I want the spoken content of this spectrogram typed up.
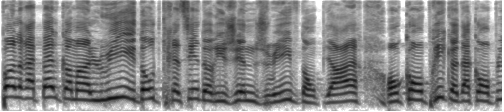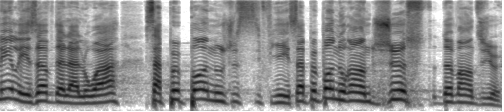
Paul rappelle comment lui et d'autres chrétiens d'origine juive, dont Pierre, ont compris que d'accomplir les œuvres de la loi, ça ne peut pas nous justifier, ça ne peut pas nous rendre justes devant Dieu.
